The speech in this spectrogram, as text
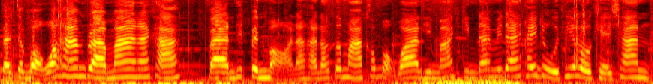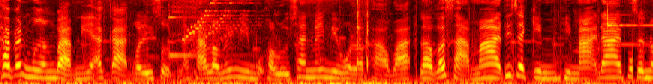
แต่จะบอกว่าห้ามดราม่านะคะ แฟนที่เป็นหมอนะคะ ดรมาร์เขาบอกว่าหิมะกินได้ไม่ได้ให้ดูที่โลเคชันถ้าเป็นเมืองแบบนี้อากาศบริสุทธิ์นะคะ เราไม่มีพอลูชันไม่มีมลภาวะ เราก็สามารถที่จะกินหิมะได้พวกสโน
